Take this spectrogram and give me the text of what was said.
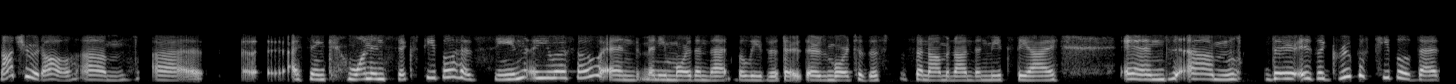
not true at all. Um, uh, I think one in six people has seen a UFO, and many more than that believe that there, there's more to this phenomenon than meets the eye. And um, there is a group of people that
